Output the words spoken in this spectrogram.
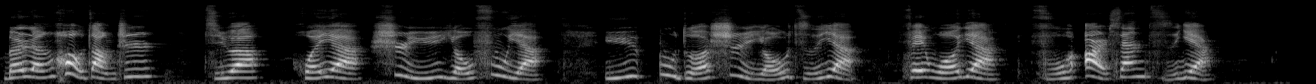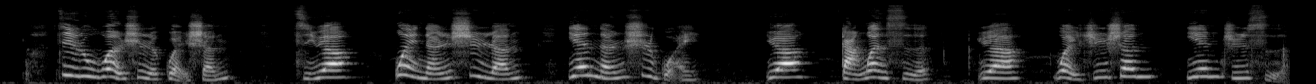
门人厚葬之。”子曰：“回也，是于由父也；于不得是由子也。非我也，夫二三子也。”记录问是鬼神。子曰：“未能是人，焉能是鬼？”曰：“敢问死。”曰：“未知生，焉知死？”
